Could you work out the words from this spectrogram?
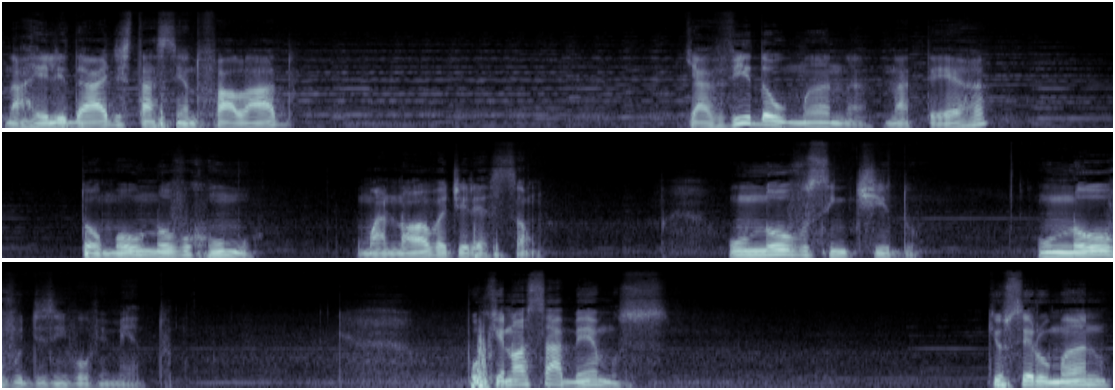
na realidade está sendo falado que a vida humana na Terra tomou um novo rumo, uma nova direção, um novo sentido, um novo desenvolvimento. Porque nós sabemos que o ser humano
